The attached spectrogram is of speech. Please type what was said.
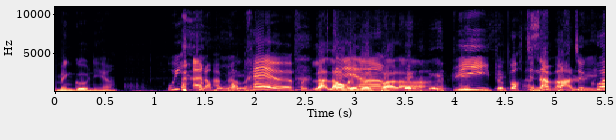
Mengoni, hein. Oui, alors bon, Ah bah oui. après, euh, faut le Là, là, on rigole hein. pas, là. hein. Lui, il peut porter n'importe quoi,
